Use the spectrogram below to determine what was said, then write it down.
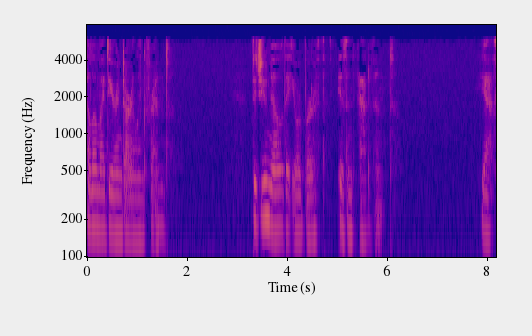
Hello, my dear and darling friend. Did you know that your birth is an advent? Yes,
